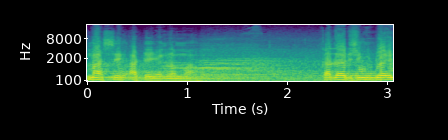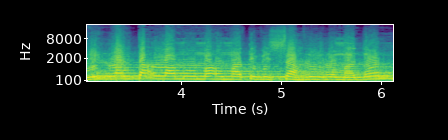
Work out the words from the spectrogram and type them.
masih ada yang lemah. Kata di sini dua ini, "Lau ta'lamu ma ummati bis sahri Ramadan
